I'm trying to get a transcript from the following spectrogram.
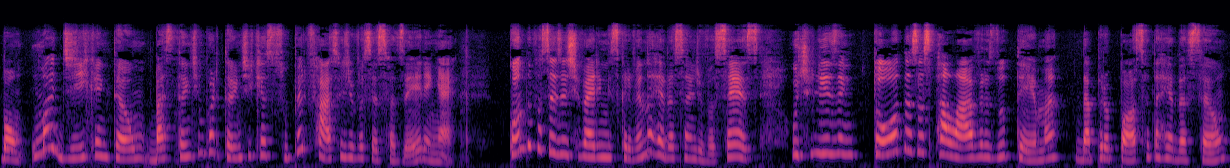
Bom, uma dica então bastante importante que é super fácil de vocês fazerem é quando vocês estiverem escrevendo a redação de vocês, utilizem todas as palavras do tema da proposta da redação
